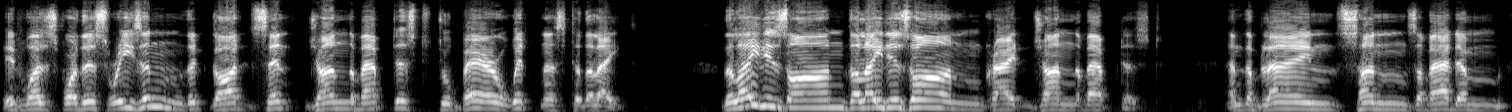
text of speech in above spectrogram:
It was for this reason that God sent John the Baptist to bear witness to the light. The light is on, the light is on, cried John the Baptist and the blind sons of Adam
